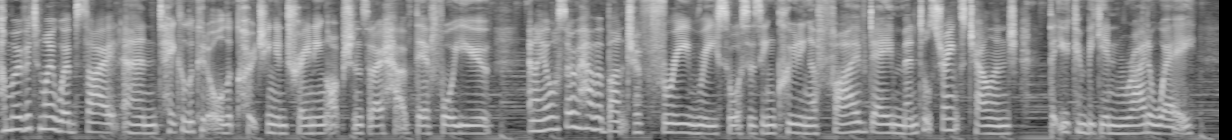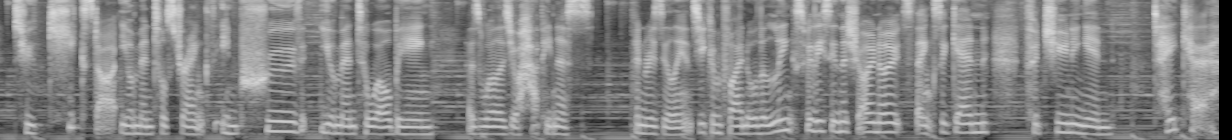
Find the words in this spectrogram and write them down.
come over to my website and take a look at all the coaching and training options that I have there for you. And I also have a bunch of free resources, including a five day mental strength challenge that you can begin right away to kickstart your mental strength, improve your mental well being, as well as your happiness and resilience. You can find all the links for this in the show notes. Thanks again for tuning in. Take care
